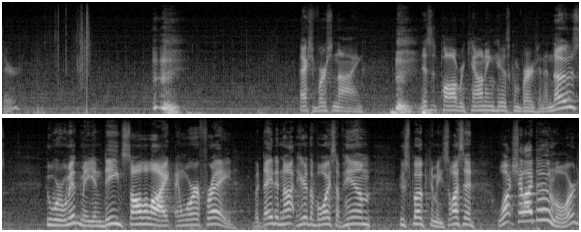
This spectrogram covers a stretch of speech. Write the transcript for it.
there. Actually, verse 9. this is Paul recounting his conversion. And those who were with me indeed saw the light and were afraid, but they did not hear the voice of him who spoke to me. So I said, What shall I do, Lord?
